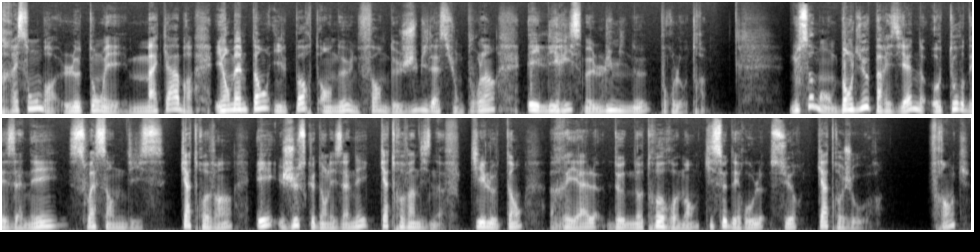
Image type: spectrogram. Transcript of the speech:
très sombre, le ton est macabre, et en même temps ils portent en eux une forme de jubilation pour l'un et lyrisme lumineux pour l'autre. Nous sommes en banlieue parisienne autour des années 70, 80 et jusque dans les années 99, qui est le temps réel de notre roman qui se déroule sur quatre jours. Franck,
